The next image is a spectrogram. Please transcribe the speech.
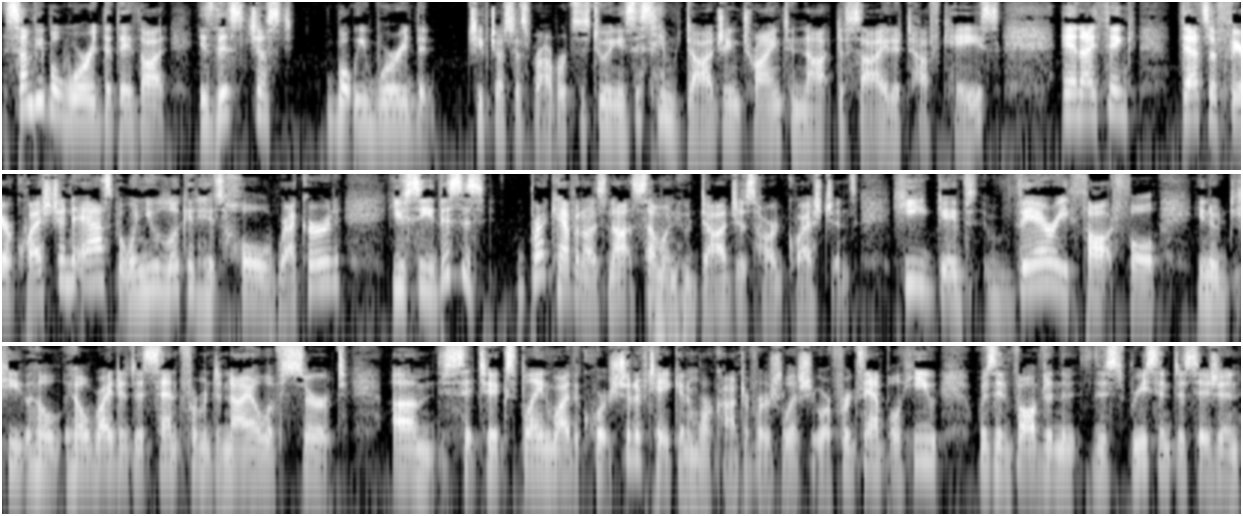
Some people worried that they thought, is this just what we worried that Chief Justice Roberts is doing? Is this him dodging trying to not decide a tough case? And I think that's a fair question to ask. But when you look at his whole record, you see this is Brett Kavanaugh is not someone who dodges hard questions. He gives very thoughtful. You know, he, he'll he'll write a dissent from a denial of cert um, to explain why the court should have taken a more controversial issue. Or, for example, he was involved in this recent decision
